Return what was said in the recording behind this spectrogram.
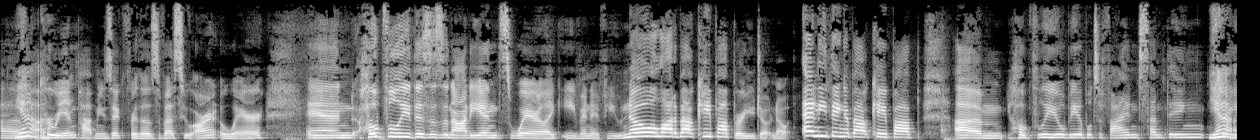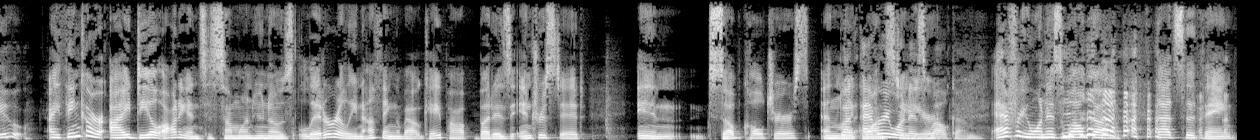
um, Yeah. Korean pop music. For those of us who aren't aware, and hopefully this is an audience where, like, even if you know a lot about K-pop or you don't know anything about K-pop, um, hopefully you'll be able to find something Yeah. for you. I think our ideal audience is someone who knows literally nothing about K-pop but is interested in subcultures and But like everyone is hear- welcome. Everyone is welcome. That's the thing.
